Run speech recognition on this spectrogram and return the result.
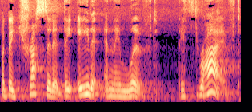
But they trusted it, they ate it, and they lived. They thrived.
